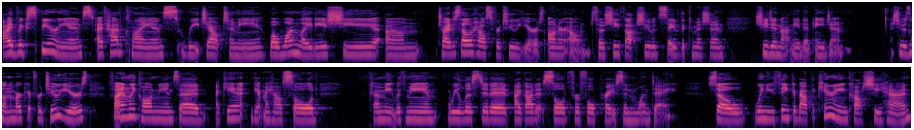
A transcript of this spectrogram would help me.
I've experienced, I've had clients reach out to me. Well, one lady, she um, tried to sell her house for two years on her own. So she thought she would save the commission. She did not need an agent. She was on the market for two years, finally called me and said, I can't get my house sold. Come meet with me. We listed it. I got it sold for full price in one day. So when you think about the carrying costs she had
